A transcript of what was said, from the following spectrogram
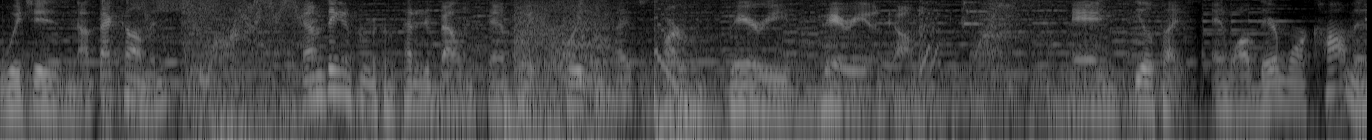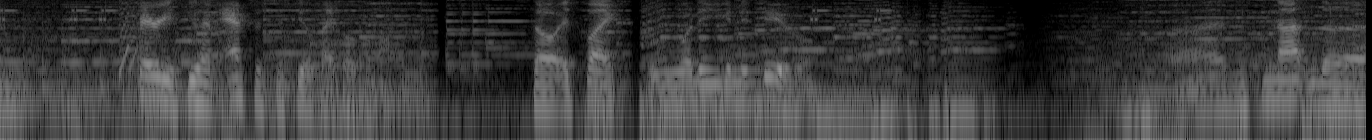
which is not that common. And I'm thinking from a competitive battling standpoint, poison types are very, very uncommon. And steel types. And while they're more common, fairies do have answers to steel type Pokemon. So it's like, what are you gonna do? Uh, it's not the,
